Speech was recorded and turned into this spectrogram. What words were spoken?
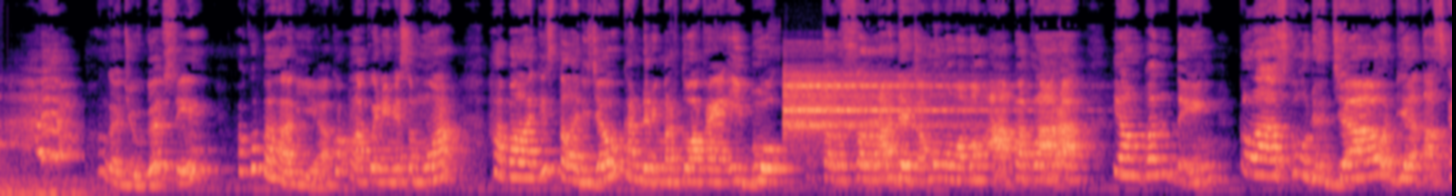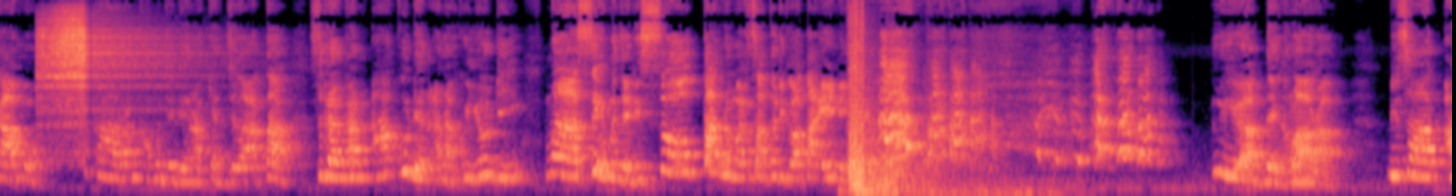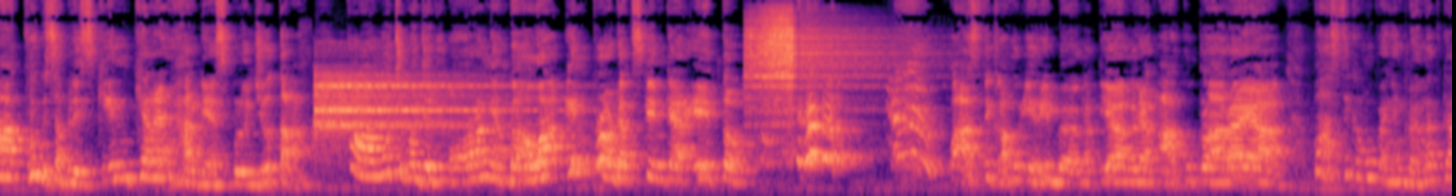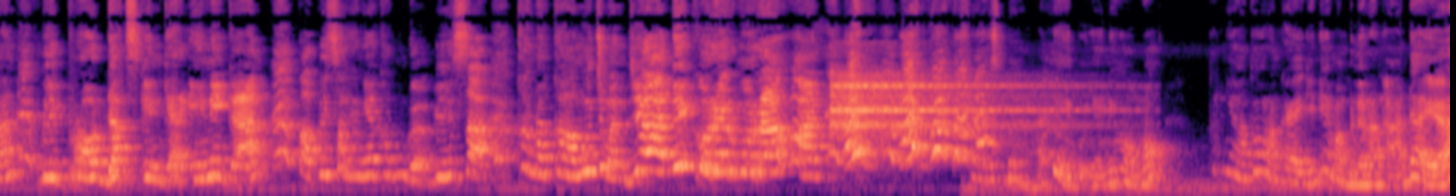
Enggak juga sih. Aku bahagia kok ngelakuin ini semua. Apalagi setelah dijauhkan dari mertua kayak ibu. Terserah deh kamu mau ngomong apa Clara. Yang penting kelasku udah jauh di atas kamu. Sekarang kamu jadi rakyat jelata. Sedangkan aku dan anakku Yudi masih menjadi sultan nomor satu di kota ini. Lihat deh Clara. Di saat aku bisa beli skincare yang harganya 10 juta, kamu cuma jadi orang yang bawain produk skincare itu. Pasti kamu iri banget ya ngeliat aku Clara ya. Pasti kamu pengen banget kan beli produk skincare ini kan? Tapi sayangnya kamu gak bisa karena kamu cuma jadi kurir murahan. Bagus banget ya ibunya ini ngomong. Ternyata orang kayak gini emang beneran ada ya.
